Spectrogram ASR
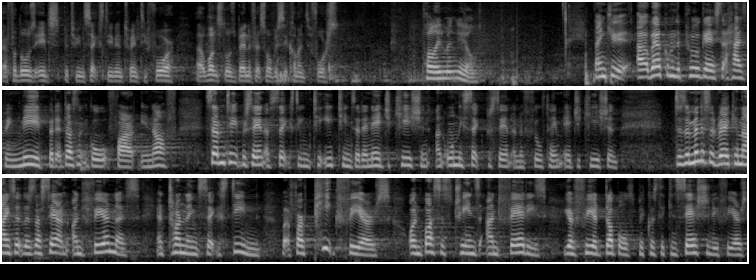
uh, for those aged between 16 and 24, uh, once those benefits obviously come into force. Pauline McNeill. Thank you. I welcome the progress that has been made, but it doesn't go far enough. 78% of 16 to 18s are in education and only 6% are in full-time education. Does the Minister recognise that there's a certain unfairness in turning 16, but for peak fares on buses, trains and ferries, your fare doubles because the concessionary fares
